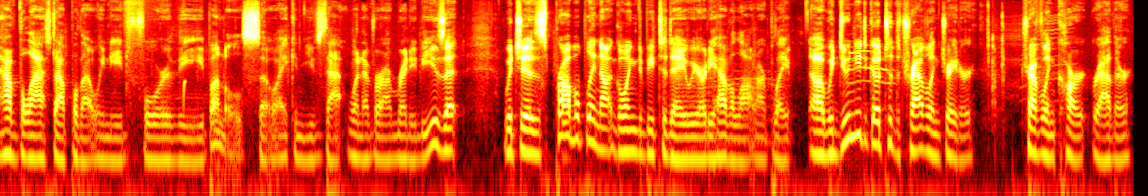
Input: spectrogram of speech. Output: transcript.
have the last apple that we need for the bundles, so I can use that whenever I'm ready to use it, which is probably not going to be today. We already have a lot on our plate. Uh, we do need to go to the traveling trader, traveling cart, rather,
